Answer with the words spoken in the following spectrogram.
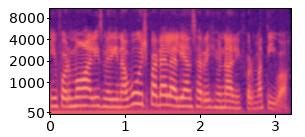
informó Alice Medina Bush para la Alianza Regional Informativa.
